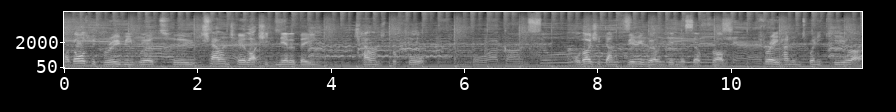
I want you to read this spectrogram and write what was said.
My goals with Ruby were to challenge her like she'd never been challenged before. Although she'd done very well in getting herself from 320 kilos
